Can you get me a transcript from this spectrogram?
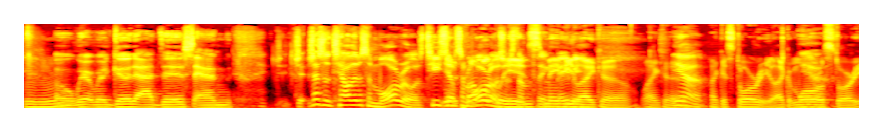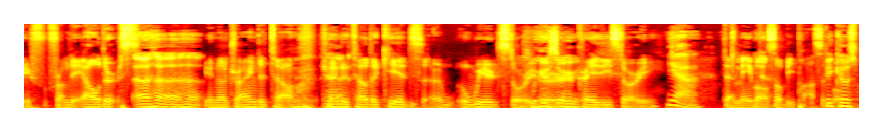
Mm-hmm. oh we're we're good at this, and j- just to tell them some morals, teach them some morals or something. maybe, like a like a Yeah. like a story, like a moral story from the elders. uh-huh, uh-huh. you know, trying to tell trying to tell the kids a, a weird story or story. a crazy story yeah. That may also be possible. Because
